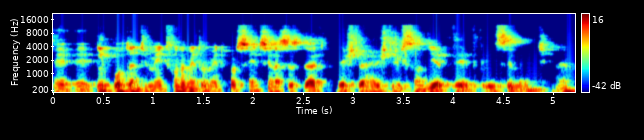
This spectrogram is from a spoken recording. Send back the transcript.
é, é, importantemente, fundamentalmente, o paciente sem necessidade desta restrição dietética. Excelente, né?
